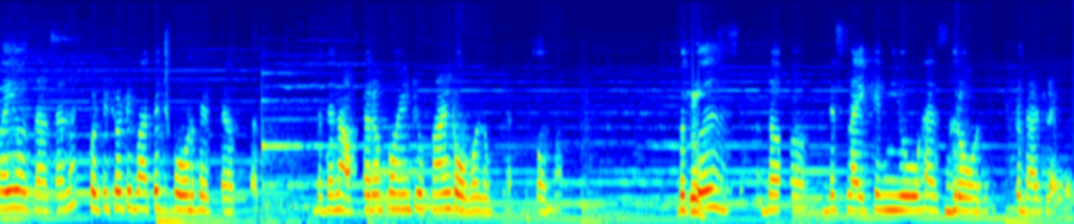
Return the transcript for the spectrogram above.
वही होता है ना छोटी छोटी बातें छोड़ देते हैं अब तक but then after a point you can't overlook them so much because the dislike in you has grown to that level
